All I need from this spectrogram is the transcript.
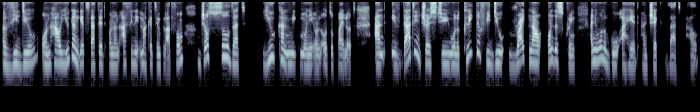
a video on how you can get started on an affiliate marketing platform just so that you can make money on autopilot. And if that interests you, you want to click the video right now on the screen and you want to go ahead and check that out.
